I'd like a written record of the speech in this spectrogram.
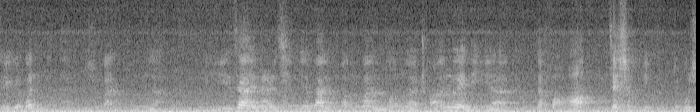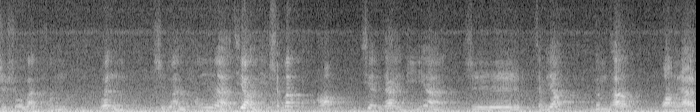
这个问的呢，是万峰啊，你在那儿亲近万峰，万峰啊传给你呀、啊、的法在什么地方？这不是说万峰问，是万峰啊叫你什么好？现在你呀、啊、是怎么样？那么他恍然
